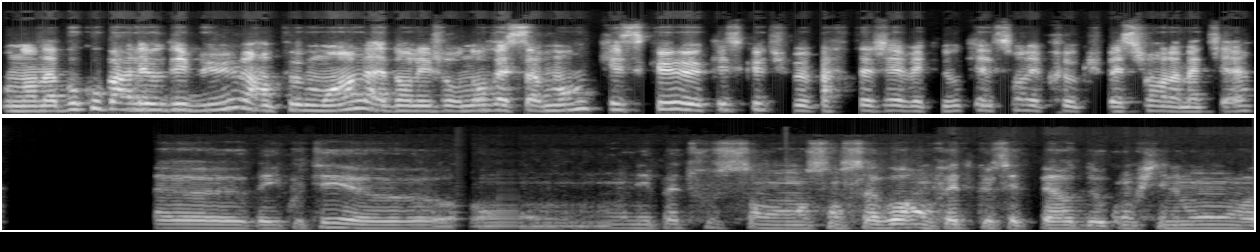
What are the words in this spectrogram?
en a beaucoup parlé au début, un peu moins là dans les journaux récemment. Qu'est-ce que, tu peux partager avec nous? Quelles sont les préoccupations en la matière? Bah, écoutez, on n'est pas tous sans, sans, savoir en fait que cette période de confinement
